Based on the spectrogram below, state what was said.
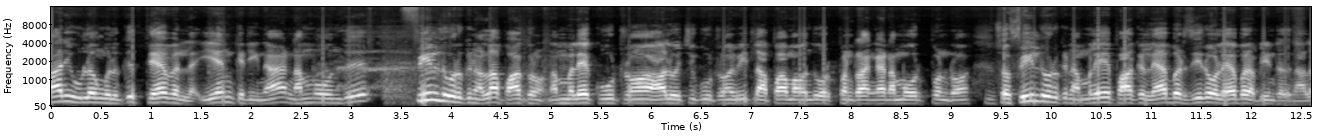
மாதிரி உள்ளவங்களுக்கு தேவையில்லை. ஏன்னு கேட்டிங்கன்னா நம்ம வந்து ஃபீல்டு ஒர்க் நல்லா பார்க்குறோம். நம்மளே கூட்டுறோம் ஆள் வச்சு கூட்டுறோம் வீட்டில் அப்பா அம்மா வந்து ஒர்க் பண்ணுறாங்க நம்ம ஒர்க் பண்ணுறோம். ஸோ ஃபீல்டு ஒர்க் நம்மளே பார்க்க லேபர் ஜீரோ லேபர் அப்படின்றதுனால.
